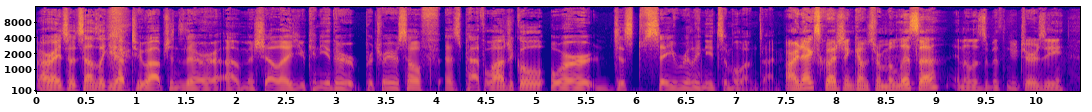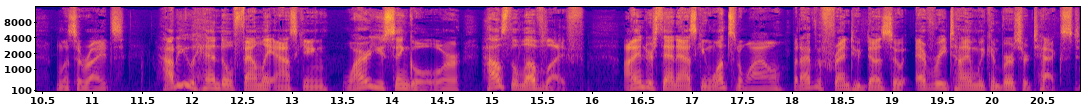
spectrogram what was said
All right, so it sounds like you have two options there, uh, Michelle. You can either portray yourself as pathological or just say you really need some alone time. Our next question comes from Melissa in Elizabeth, New Jersey. Melissa writes How do you handle family asking, Why are you single? or How's the love life? I understand asking once in a while, but I have a friend who does so every time we converse or text.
